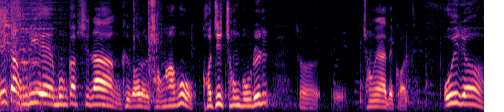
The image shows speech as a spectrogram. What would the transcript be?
일단 우리의 몸값이랑 그거를 정하고 거짓 정보를 저 정해야 될 것 같아. 오히려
